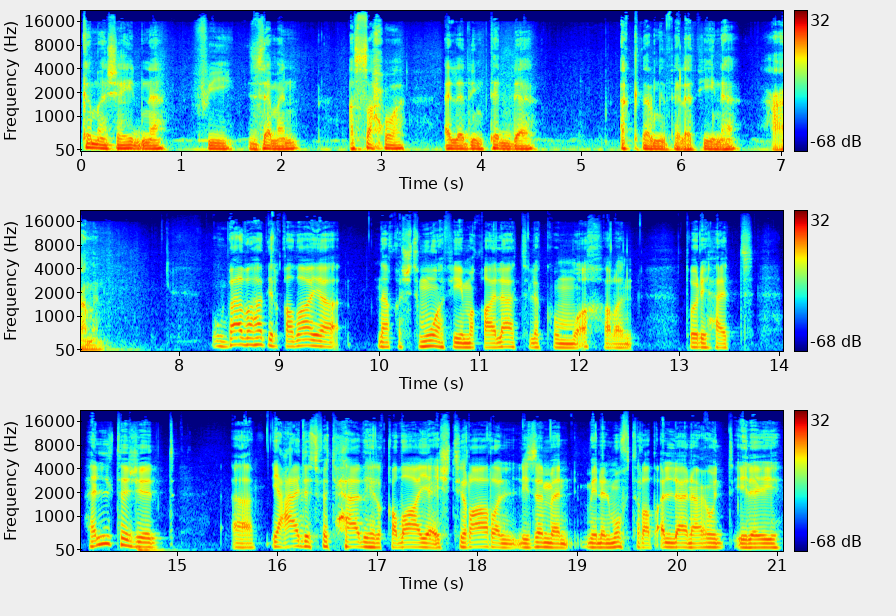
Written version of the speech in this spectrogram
كما شهدنا في زمن الصحوة الذي امتد أكثر من ثلاثين عاما. وبعض هذه القضايا ناقشتموها في مقالات لكم مؤخرا طرحت. هل تجد إعادة فتح هذه القضايا اشترارا لزمن من المفترض ألا نعود إليه؟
